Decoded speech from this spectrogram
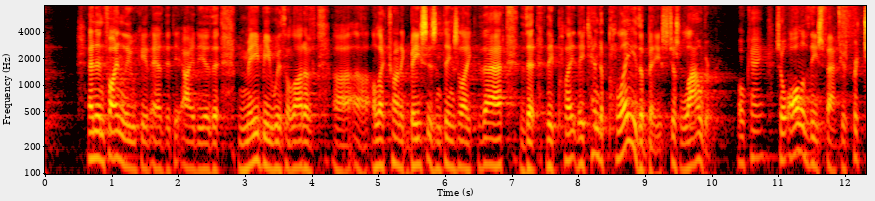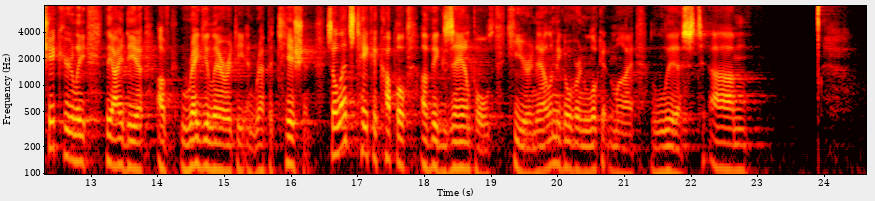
And then finally, we could add that the idea that maybe with a lot of uh, uh, electronic basses and things like that, that they, play, they tend to play the bass just louder. Okay? So all of these factors, particularly the idea of regularity and repetition. So let's take a couple of examples here. Now let me go over and look at my list. Um,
